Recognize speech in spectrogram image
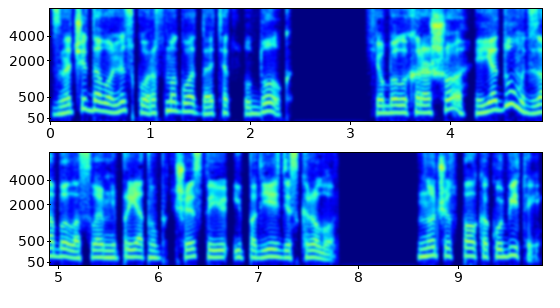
значит, довольно скоро смогу отдать отцу долг. Все было хорошо, и я думать забыл о своем неприятном путешествии и подъезде с крылом. Ночью спал как убитый.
